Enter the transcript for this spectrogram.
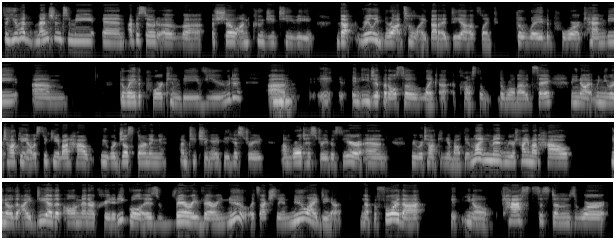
So you had mentioned to me an episode of uh, a show on Koogi TV that really brought to light that idea of like the way the poor can be, um, the way the poor can be viewed. Um, mm-hmm in Egypt, but also like uh, across the, the world, I would say. And, you know, when you were talking, I was thinking about how we were just learning, I'm teaching AP history, um, world history this year. And we were talking about the Enlightenment and we were talking about how, you know, the idea that all men are created equal is very, very new. It's actually a new idea. And that before that, it, you know, caste systems were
